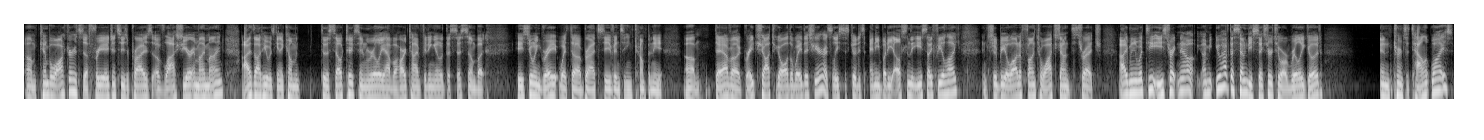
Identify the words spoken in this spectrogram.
Um, Walker, it's a free agency surprise of last year in my mind. I thought he was going to come to the Celtics and really have a hard time fitting in with the system, but he's doing great with uh, Brad Stevens and company. Um, they have a great shot to go all the way this year, at least as good as anybody else in the East, I feel like, and should be a lot of fun to watch down the stretch. I mean, with the East right now, I mean, you have the 76ers who are really good in terms of talent wise,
